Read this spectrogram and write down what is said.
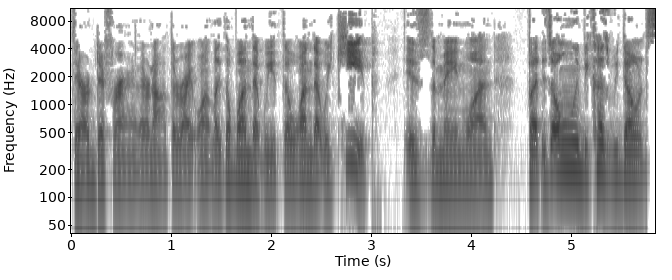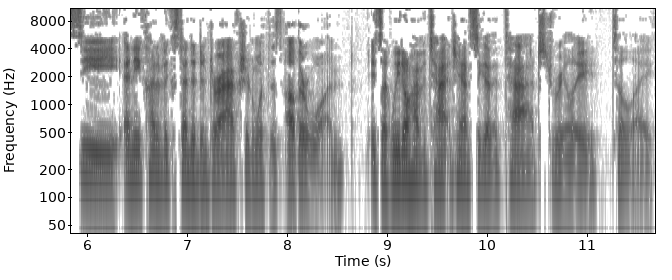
they're different. They're not the right one. Like the one that we the one that we keep is the main one. But it's only because we don't see any kind of extended interaction with this other one. It's like we don't have a ta- chance to get attached really to like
